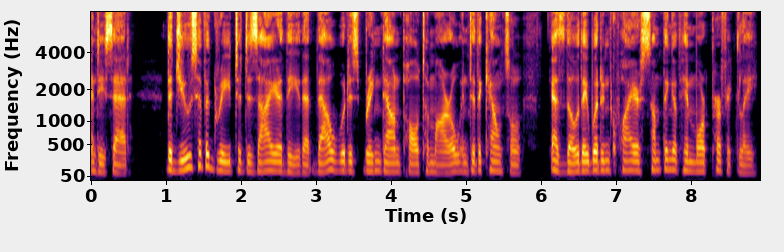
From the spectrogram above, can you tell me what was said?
And he said, the Jews have agreed to desire thee that thou wouldest bring down Paul tomorrow into the council, as though they would inquire something of him more perfectly.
